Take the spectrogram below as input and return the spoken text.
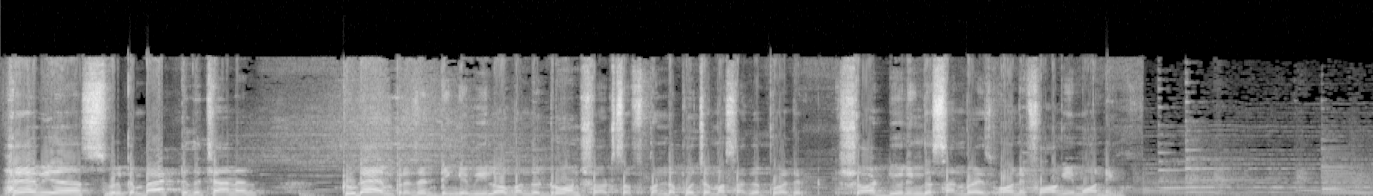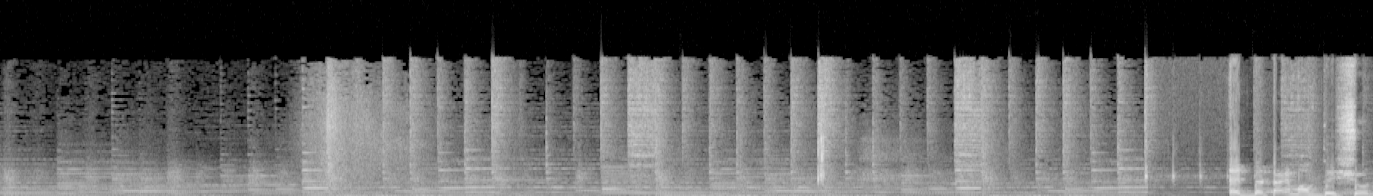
Hey viewers, welcome back to the channel. Today I am presenting a vlog on the drone shots of Kondapochamma Sagar project, shot during the sunrise on a foggy morning. At the time of this shoot,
